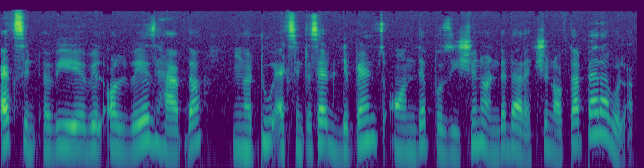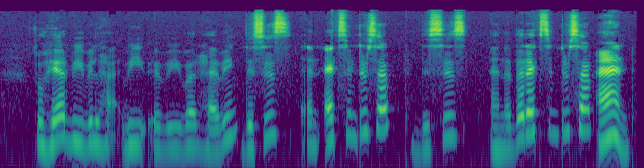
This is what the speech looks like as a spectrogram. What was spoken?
x we will always have the uh, 2x intercept depends on the position and the direction of the parabola so here we will we we were having this is an x intercept this is another x intercept and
